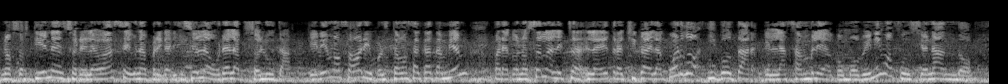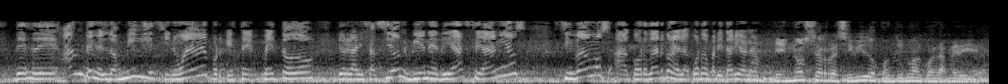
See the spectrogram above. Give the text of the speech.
nos sostiene sobre la base de una precarización laboral absoluta. Queremos ahora, y por eso estamos acá también, para conocer la letra, la letra chica del acuerdo y votar en la Asamblea como venimos funcionando desde antes del 2019, porque este método de organización viene de hace años, si vamos a acordar con el acuerdo paritario o no. De no ser recibidos continúan con las medidas.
